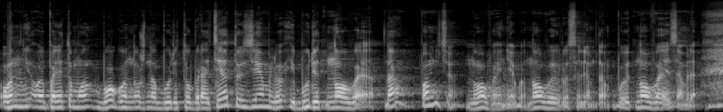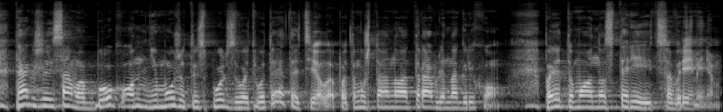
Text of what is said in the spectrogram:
он, поэтому Богу нужно будет убрать эту землю, и будет новое. Да? Помните? Новое небо, новый Иерусалим, там будет новая земля. Так же и само Бог, Он не может использовать вот это тело, потому что оно отравлено грехом. Поэтому оно стареет со временем.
